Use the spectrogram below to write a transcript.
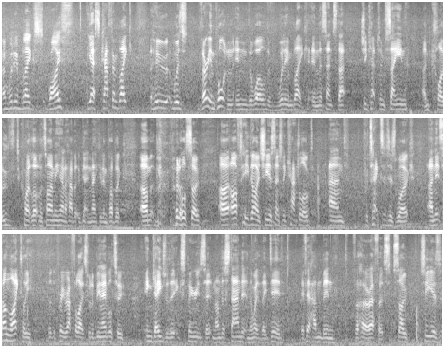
And William Blake's wife. Yes, Catherine Blake, who was very important in the world of William Blake in the sense that she kept him sane and clothed quite a lot of the time. He had a habit of getting naked in public. Um, but also, uh, after he died, she essentially catalogued and protected his work. And it's unlikely that the pre Raphaelites would have been able to engage with it, experience it, and understand it in the way that they did if it hadn't been for her efforts. So she is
